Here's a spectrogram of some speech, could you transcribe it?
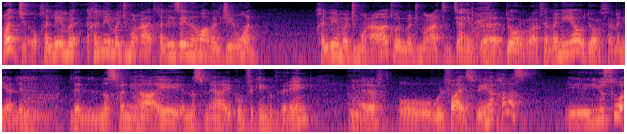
رجع وخليه م... خليه مجموعات خليه زي نظام ال G1 خليه مجموعات والمجموعات تنتهي بدور ثمانية ودور ثمانية لل... للنصف النهائي. النصف النهائي يكون في King of the Ring عرفت؟ والفايز فيها خلاص. يصر...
